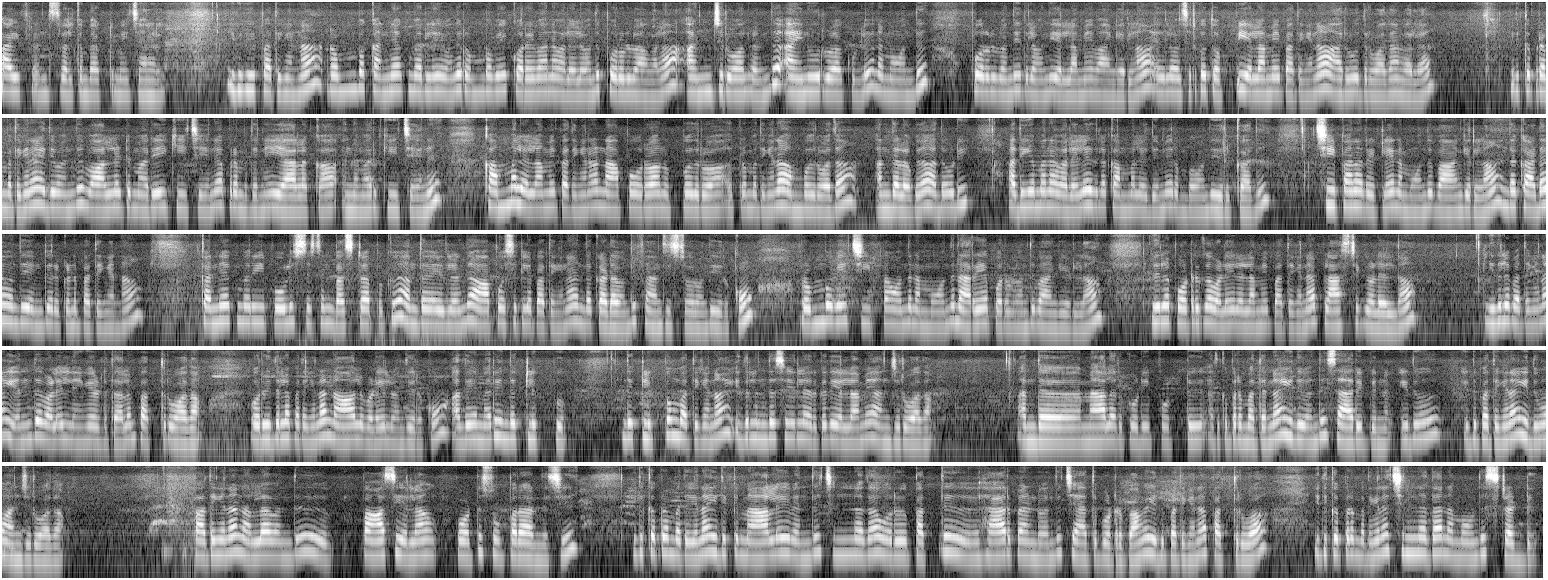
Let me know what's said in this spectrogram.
Hi friends welcome back to my channel இதுக்கு பார்த்திங்கன்னா ரொம்ப கன்னியாகுமரியிலே வந்து ரொம்பவே குறைவான விலையில் வந்து பொருள் வாங்கலாம். அஞ்சு ரூபாலேருந்து ஐநூறுரூவாக்குள்ளே நம்ம வந்து பொருள் வந்து இதில் வந்து எல்லாமே வாங்கிடலாம். இதில் வச்சுருக்க தொப்பி எல்லாமே பார்த்திங்கன்னா அறுபது ரூபா தான் விலை. இதுக்கப்புறம் பார்த்திங்கன்னா இது வந்து வால்நட்டு மாதிரியே கீ செயின் அப்புறம் பார்த்திங்கன்னா ஏலக்காய் இந்த மாதிரி கீ செயின் கம்மல் எல்லாமே பார்த்திங்கன்னா நாற்பது ரூபா முப்பது ரூபா அப்புறம் பார்த்திங்கன்னா ஐம்பது ரூபா தான். அந்த அளவுக்கு தான். அதோடி அதிகமான விலையில் இதில் கம்மல் எதுவுமே ரொம்ப வந்து இருக்காது. சீப்பான ரேட்லேயே நம்ம வந்து வாங்கிடலாம். இந்த கடை வந்து எங்கே இருக்குன்னு பார்த்தீங்கன்னா கன்னியாகுமரி போலீஸ் ஸ்டேஷன் பஸ் ஸ்டாப்புக்கு. அந்த இதுலேருந்து ஆப்போசிட்டில் பார்த்திங்கன்னா அந்த கடை வந்து ஃபேன்சி ஸ்டோர் வந்து இருக்கும். ரொம்பவே சீப்பாக வந்து நம்ம வந்து நிறைய பொருள் வந்து வாங்கிடலாம். இதில் போட்டிருக்க வளையல் எல்லாமே பார்த்திங்கன்னா பிளாஸ்டிக் வளையல் தான். இதில் பார்த்திங்கன்னா எந்த வளையல் நீங்கள் எடுத்தாலும் பத்து ரூபா தான். ஒரு இதில் பார்த்திங்கன்னா நாலு வளையல் வந்து இருக்கும். அதே மாதிரி இந்த கிளிப்பு இந்த கிளிப்பும் பார்த்திங்கன்னா இதில் இந்த சைடில் இருக்கிறது எல்லாமே அஞ்சு ரூபா தான். அந்த மேலே இருக்கக்கூடிய பொட்டு அதுக்கப்புறம் பார்த்தோன்னா இது வந்து சாரீ பின்னு இதுவும் இது பார்த்திங்கன்னா இதுவும் அஞ்சு ரூபா தான். பார்த்திங்கன்னா நல்லா வந்து பாசி எல்லாம் போட்டு சூப்பராக இருந்துச்சு. இதுக்கப்புறம் பார்த்திங்கன்னா இதுக்கு மேலே வந்து சின்னதாக ஒரு பத்து ஹேர் பேண்ட் வந்து சேர்த்து போட்டிருப்பாங்க. இது பார்த்திங்கன்னா பத்து ரூபா. இதுக்கப்புறம் பார்த்திங்கன்னா சின்னதாக நம்ம வந்து ஸ்டட்டு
